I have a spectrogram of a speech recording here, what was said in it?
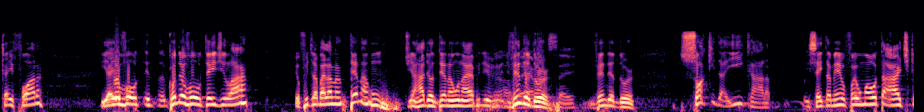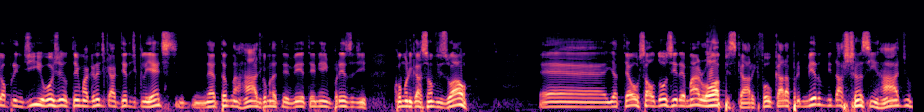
cair fora. E aí eu voltei, quando eu voltei de lá, eu fui trabalhar na Antena 1. Tinha rádio Antena 1 na época de, Eu vendedor. Vendedor. Só que daí, cara, isso aí também foi uma outra arte que eu aprendi. Hoje eu tenho uma grande carteira de clientes, né, tanto na rádio como na TV, tenho minha empresa de comunicação visual. É, e até o saudoso Iremar Lopes, cara, que foi o cara primeiro me dar chance em rádio.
